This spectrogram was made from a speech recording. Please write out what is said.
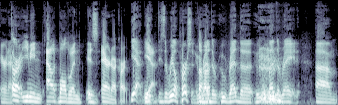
Aaron Eckhart. Or you mean Alec Baldwin is Aaron Eckhart? yeah, yeah. he- he's a real person who Uh-huh. read the who read the who led the raid. Um,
